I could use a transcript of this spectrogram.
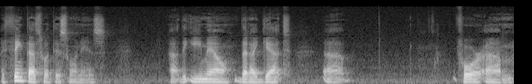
I think that's what this one is. Uh, the email that I get uh, for. Um,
